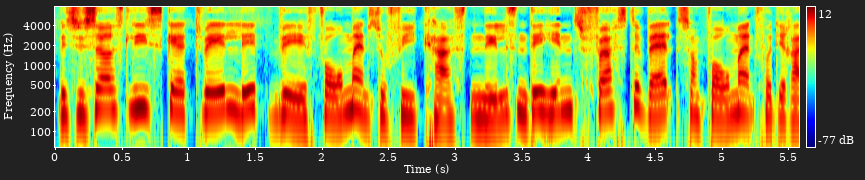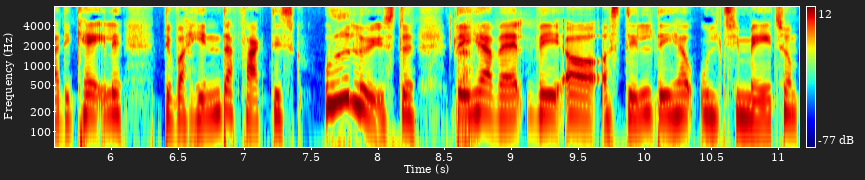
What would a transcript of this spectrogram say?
Hvis vi så også lige skal dvæle lidt ved formand Sofie Carsten Nielsen, det er hendes første valg som formand for de radikale. Det var hende, der faktisk udløste ja. det her valg ved at, at stille det her ultimatum.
